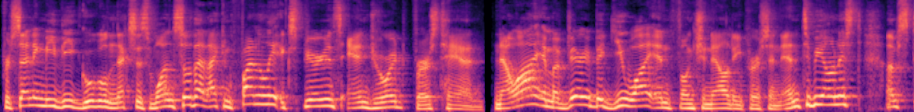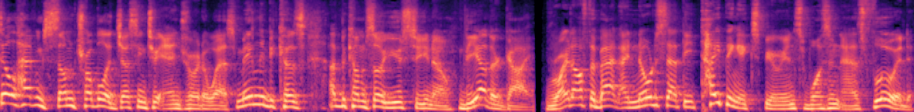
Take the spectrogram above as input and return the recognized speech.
for sending me the Google Nexus 1 so that I can finally experience Android firsthand. Now I am a very big UI and functionality person and to be honest, I'm still having some trouble adjusting to Android OS, mainly because I've become so used to, you know, the other guy. Right off the bat, I noticed that the typing experience wasn't as fluid.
